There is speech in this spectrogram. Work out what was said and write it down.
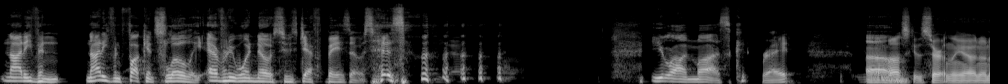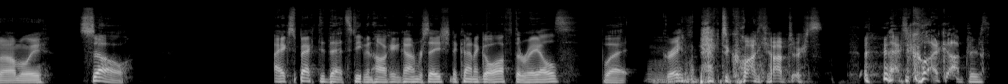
not even not even fucking slowly. Everyone knows who Jeff Bezos is. Elon Musk, right? Elon Um, Musk is certainly an anomaly. So I expected that Stephen Hawking conversation to kind of go off the rails, but Great. Back to quadcopters. back to quadcopters.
